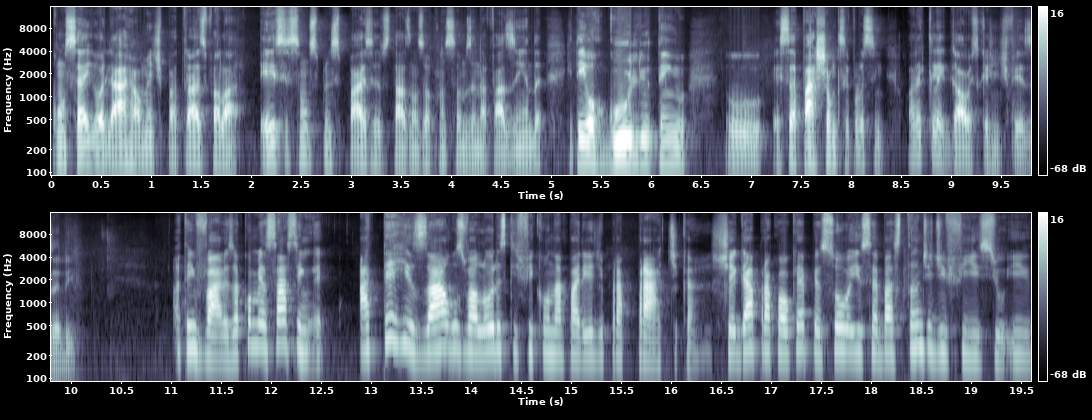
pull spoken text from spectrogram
consegue olhar realmente para trás e falar: esses são os principais resultados que nós alcançamos na Fazenda. E tem orgulho, tem o, o, essa paixão que você falou assim: olha que legal isso que a gente fez ali. Ah, tem vários. A começar assim, é, aterrizar os valores que ficam na parede para a prática. Chegar para qualquer pessoa, isso é bastante difícil. E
